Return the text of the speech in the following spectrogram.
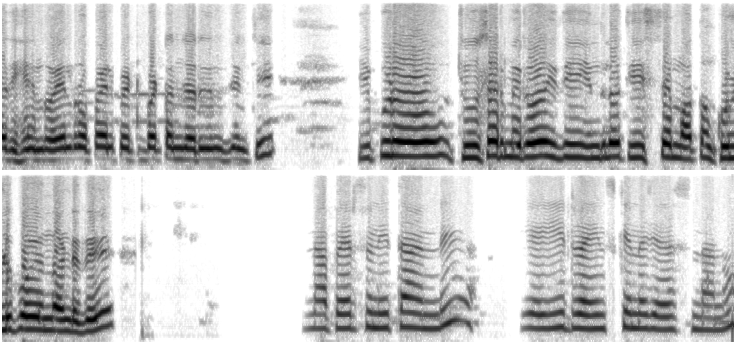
పదిహేను వేల రూపాయలు పెట్టుబట్టడం జరిగింది. ఇప్పుడు చూసారు మీరు ఇది ఇందులో తీస్తే మొత్తం కుళ్ళిపోయిందండి ఇది. నా పేరు సునీత అండి. ఈ డ్రైన్స్ కింద చేస్తున్నాను.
